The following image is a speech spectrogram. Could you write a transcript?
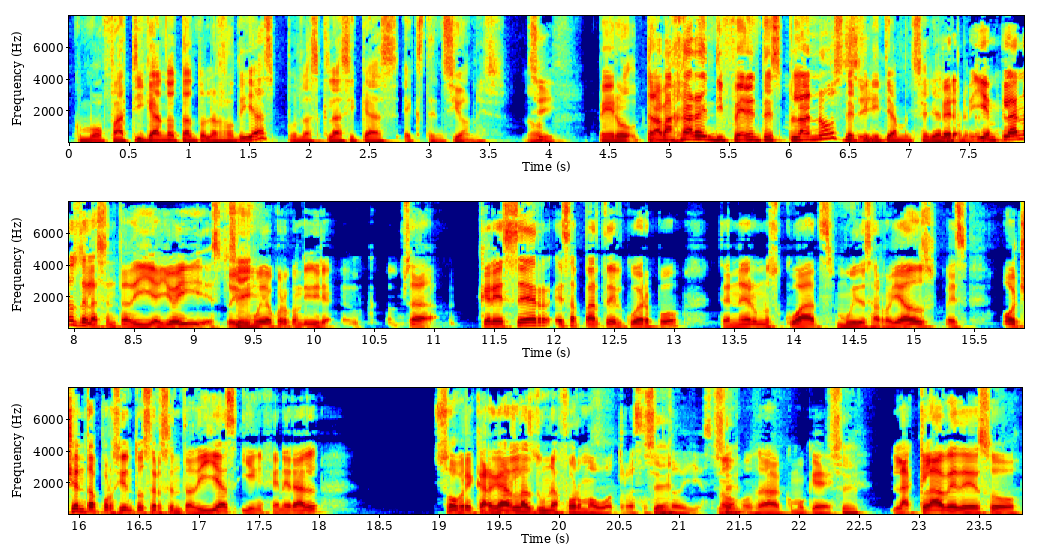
como fatigando tanto las rodillas, pues las clásicas extensiones, ¿no? Sí. Pero trabajar en diferentes planos Sí. definitivamente sería Pero- lo primero. y en planos de la sentadilla, yo ahí estoy Sí. muy de acuerdo contigo. diría, O sea, crecer esa parte del cuerpo, tener unos quads muy desarrollados, es 80% hacer sentadillas y en general sobrecargarlas de una forma u otra, esas Sí, sentadillas, ¿no? sí. O sea, como que Sí, la clave de eso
